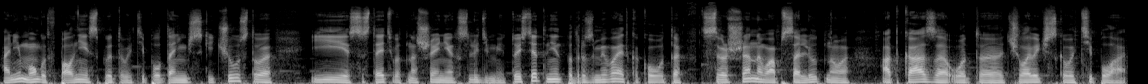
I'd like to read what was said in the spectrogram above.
они могут вполне испытывать и платонические чувства, и состоять в отношениях с людьми. То есть это не подразумевает какого-то совершенного, абсолютного отказа от э, человеческого тепла,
